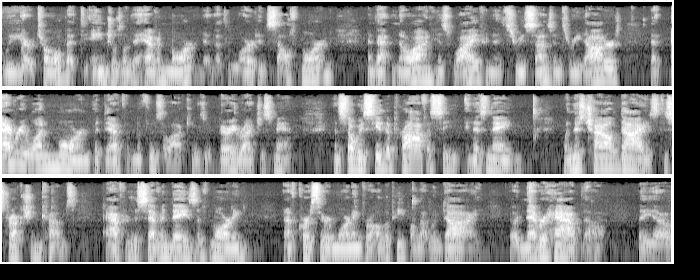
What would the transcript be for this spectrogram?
we are told that the angels of the heaven mourned, and that the Lord himself mourned, and that Noah and his wife and his three sons and three daughters, that everyone mourned the death of Methuselah. He was a very righteous man. And so we see the prophecy in his name. When this child dies, destruction comes after the seven days of mourning. And of course, they were mourning for all the people that would die, that would never have the, the uh,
